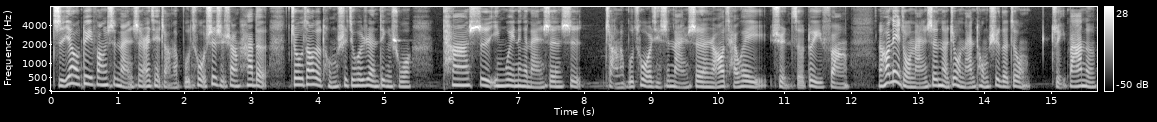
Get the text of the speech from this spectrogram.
只要对方是男生，而且长得不错，事实上他的周遭的同事就会认定说，他是因为那个男生是长得不错，而且是男生，然后才会选择对方。然后那种男生呢，这种男同事的这种嘴巴呢，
